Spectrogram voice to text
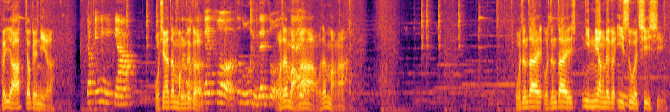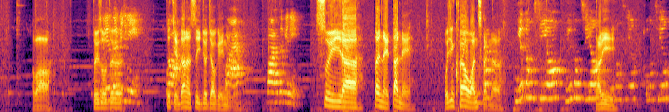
可以啊，交给你了。交给你呀！我现在在忙这个。你在做，这都是你在做。我在忙啊，我在忙啊。我正在我正在酝酿那个艺术的气息，好不好？所以说这个这简单的事情就交给你了。哇，这给你。碎啦，蛋呢蛋呢，我已经快要完成了。你的东西哦，你的东西哦。哪里？东西哦，有东西哦。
